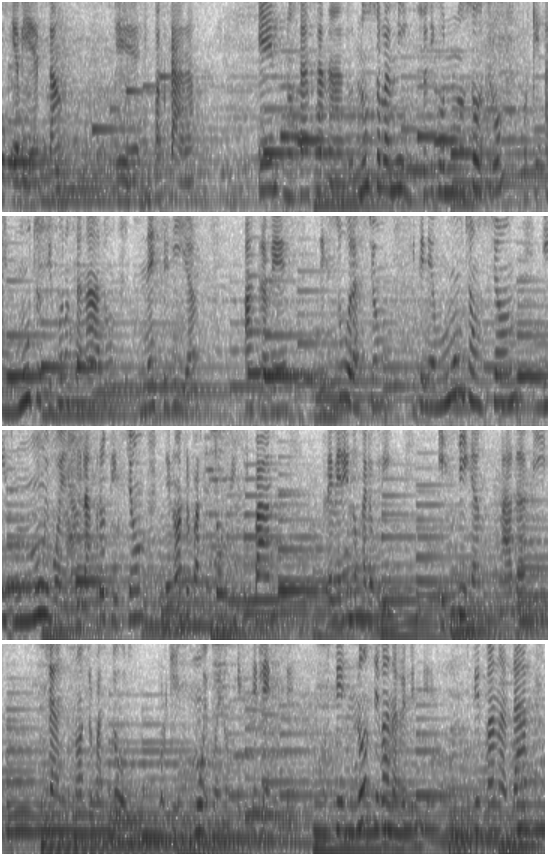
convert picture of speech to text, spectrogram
boquiabierta, eh, impactada. Él nos ha sanado, no solo a mí, yo digo nosotros, porque hay muchos que fueron sanados en este día a través de su oración que tiene mucha unción y es muy buena. Y la protección de nuestro pastor principal, reverendo Lee. Y sigan a David Young, nuestro pastor, porque es muy bueno, excelente. Ustedes no se van a arrepentir. Ustedes van a dar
